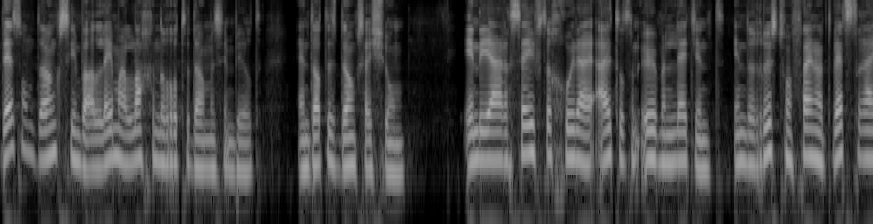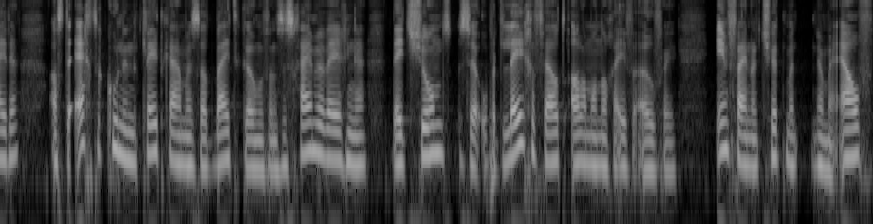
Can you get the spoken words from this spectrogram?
Desondanks zien we alleen maar lachende Rotterdammers in beeld. En dat is dankzij John. In de jaren 70 groeide hij uit tot een urban legend. In de rust van Feyenoord wedstrijden, als de echte Koen in de kleedkamer zat bij te komen van zijn schijnbewegingen, deed John ze op het lege veld allemaal nog even over. In Feyenoord shirt nummer 11,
